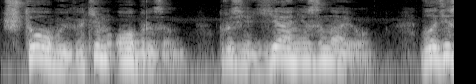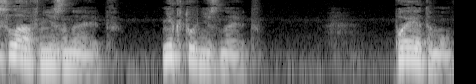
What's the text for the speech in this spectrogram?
Что будет, каким образом? Друзья, я не знаю. Владислав не знает. Никто не знает. Поэтому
